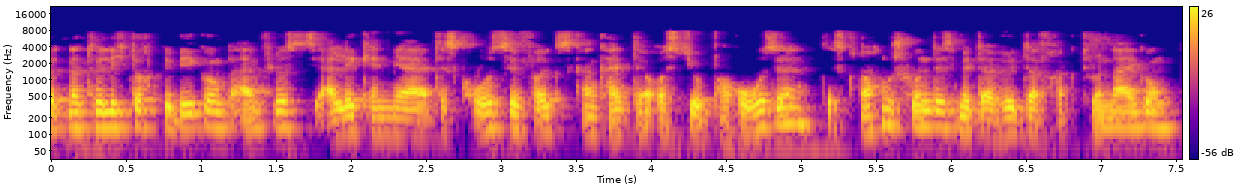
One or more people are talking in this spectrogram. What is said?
wird natürlich durch Bewegung beeinflusst. Sie alle kennen ja das große Volkskrankheit der Osteoporose, des Knochenschwundes mit erhöhter Frakturneigung,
